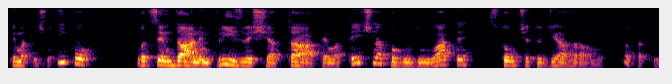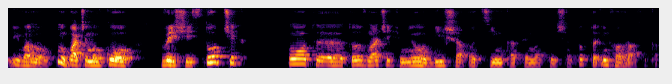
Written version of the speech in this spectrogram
тематично. І по оцим даним прізвища та тематична побудувати стовпчату діаграму. Отаку. Іванов. Ну, бачимо, в кого вищий стовпчик. От, е, то значить в нього більша оцінка тематична, тобто інфографіка.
